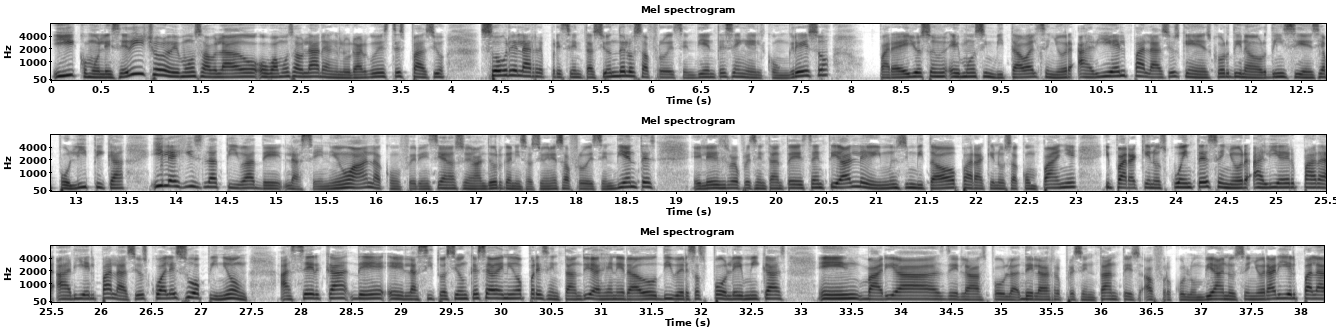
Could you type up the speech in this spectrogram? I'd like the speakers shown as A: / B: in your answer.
A: Y como les he dicho, hemos hablado o vamos a hablar a lo largo de este espacio sobre la representación de los afrodescendientes en el Congreso, para ello hemos invitado al señor Ariel Palacios, quien es coordinador de incidencia política y legislativa de la CNOA, la Conferencia Nacional de Organizaciones Afrodescendientes. Él es representante de esta entidad. Le hemos invitado para que nos acompañe y para que nos cuente, señor Ariel, Palacios, cuál es su opinión acerca de eh, la situación que se ha venido presentando y ha generado diversas polémicas en varias de las, de las representantes afrocolombianos. Señor Ariel Palacios,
